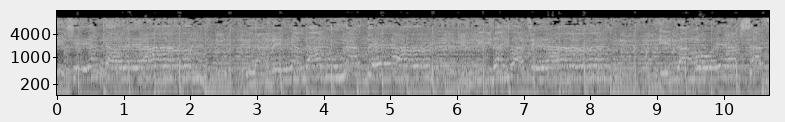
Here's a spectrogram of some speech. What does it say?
Etxean kalean, lanean lagun artean, mendira batean, eta oean sartzean.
